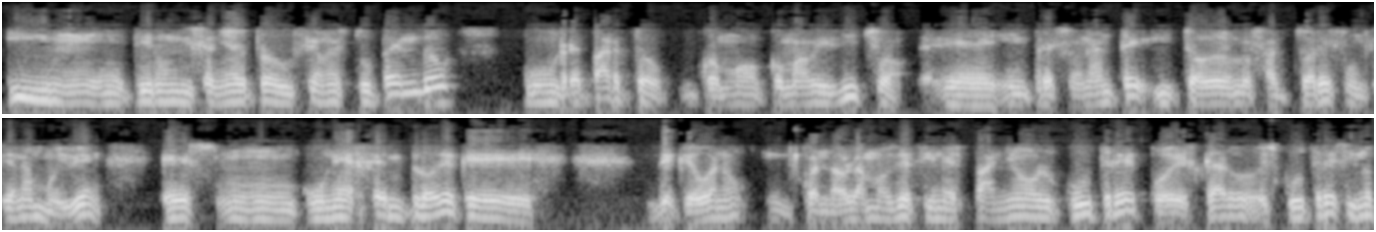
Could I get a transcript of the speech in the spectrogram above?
y mm, tiene un diseño de producción estupendo, un reparto, como, como habéis dicho, eh, impresionante y todos los actores funcionan muy bien. Es mm, un ejemplo de que, de que, bueno, cuando hablamos de cine español cutre, pues claro, es cutre si no,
